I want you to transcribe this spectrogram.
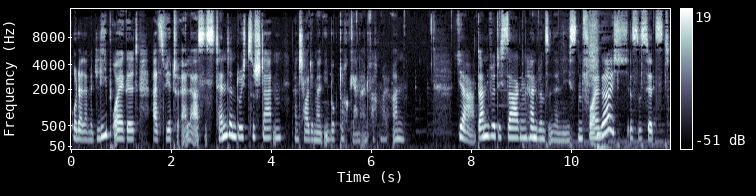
oder damit liebäugelt, als virtuelle Assistentin durchzustarten, dann schau dir mein E-Book doch gerne einfach mal an. Ja, dann würde ich sagen, hören wir uns in der nächsten Folge. Ich, es ist jetzt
